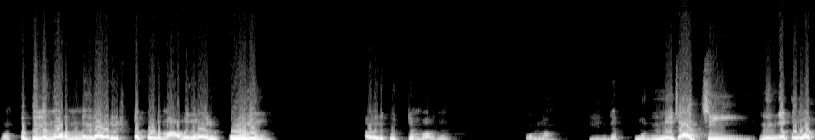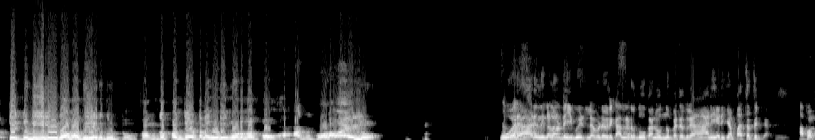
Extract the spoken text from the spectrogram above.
മൊത്തത്തിൽ എന്ന് പറഞ്ഞിട്ടുണ്ടെങ്കിൽ അവർ ഇഷ്ടപ്പെടുന്ന ആളുകളെ പോലും അവർ കുറ്റം പറഞ്ഞു. കൊള്ളാം. എന്റെ പൊന്നു ചാച്ചി നിങ്ങൾക്ക് ഒറ്റയ്ക്ക് ഡീൽ ചെയ്താൽ മതിയായിരുന്നു കേട്ടോ തങ്കപ്പൻ ചേട്ടനെ കൂടി കൊടുന്നപ്പോ ആകെ കുളമായല്ലോ ഒരാൾ നിങ്ങൾ ഈ വീട്ടിൽ എവിടെ ഒരു കല്ലെടുത്ത് നോക്കാൻ ഒന്നും പറ്റത്തില്ല. ആണി അടിക്കാൻ പറ്റത്തില്ല. അപ്പം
